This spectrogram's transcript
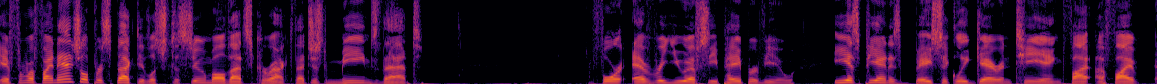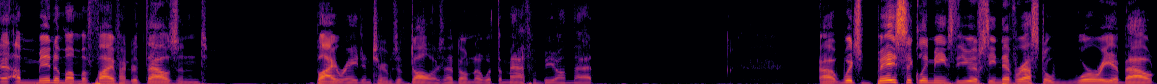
if from a financial perspective, let's just assume all that's correct, that just means that for every UFC pay per view, ESPN is basically guaranteeing fi- a five a minimum of five hundred thousand buy rate in terms of dollars. I don't know what the math would be on that. Uh, which basically means the UFC never has to worry about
